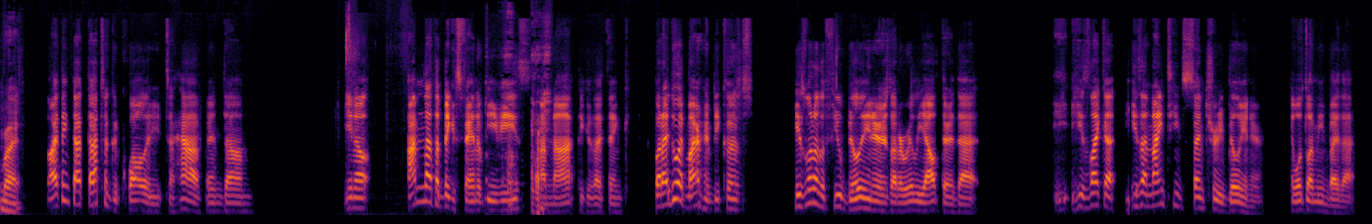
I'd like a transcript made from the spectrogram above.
right. So I think that that's a good quality to have. And um, you know, I'm not the biggest fan of EVs. I'm not because I think, but I do admire him because he's one of the few billionaires that are really out there that he, he's like a he's a 19th century billionaire. And what do I mean by that?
